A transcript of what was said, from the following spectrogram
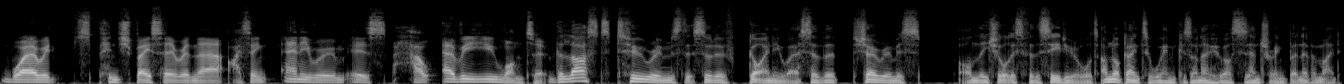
where we pinch space here and there. I think any room is however you want it. The last two rooms that sort of got anywhere, so the showroom is on the shortlist for the CEDIA Awards. I'm not going to win because I know who else is entering, but never mind.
